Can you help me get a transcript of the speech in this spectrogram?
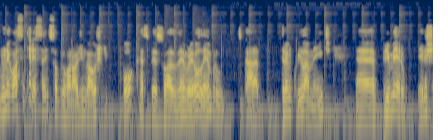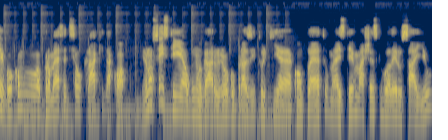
Um negócio interessante sobre o Ronaldinho Gaúcho que poucas pessoas lembram, eu lembro, cara, tranquilamente é, primeiro, ele chegou como a promessa de ser o craque da Copa. Eu não sei se tem em algum lugar o jogo Brasil-Turquia completo, mas teve uma chance que o goleiro saiu,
